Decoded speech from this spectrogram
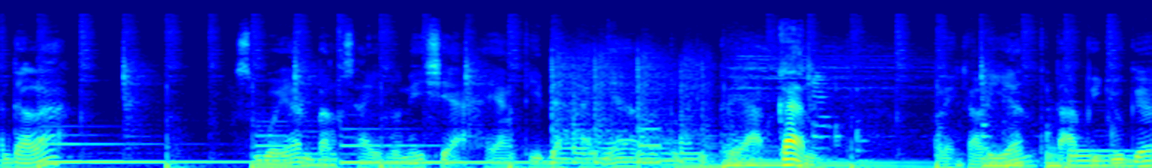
adalah semboyan bangsa Indonesia yang tidak hanya untuk diteriakan oleh kalian tetapi juga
